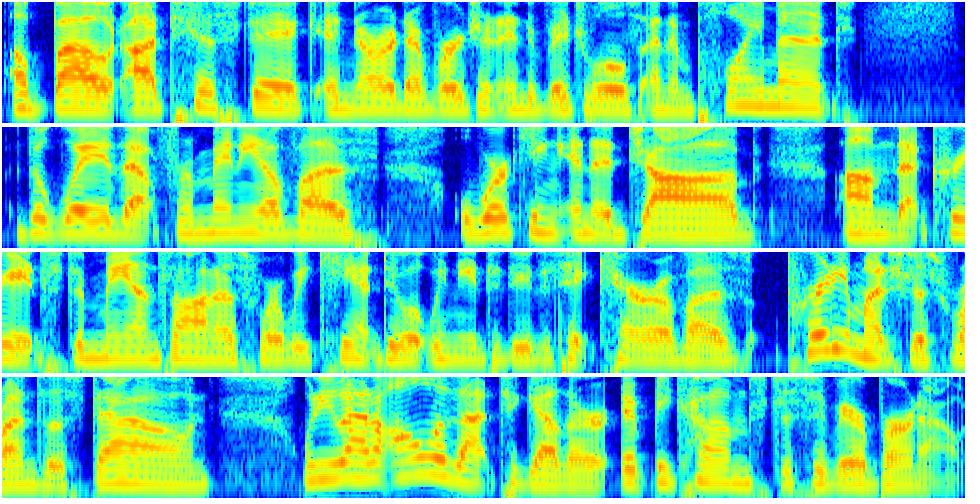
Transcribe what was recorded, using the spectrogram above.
about autistic and neurodivergent individuals and employment the way that for many of us working in a job um, that creates demands on us where we can't do what we need to do to take care of us pretty much just runs us down. When you add all of that together, it becomes to severe burnout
